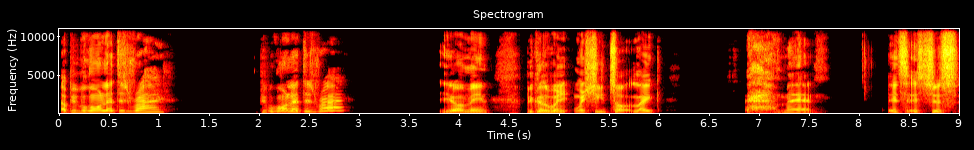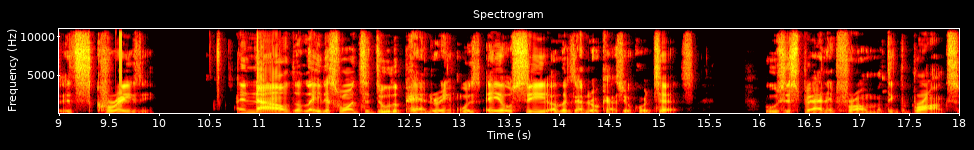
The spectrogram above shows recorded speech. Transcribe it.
are people gonna let this ride? People gonna let this ride? You know what I mean? Because when when she talked like man, it's it's just it's crazy. And now the latest one to do the pandering was AOC, Alexandria Ocasio Cortez, who's Hispanic from I think the Bronx,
